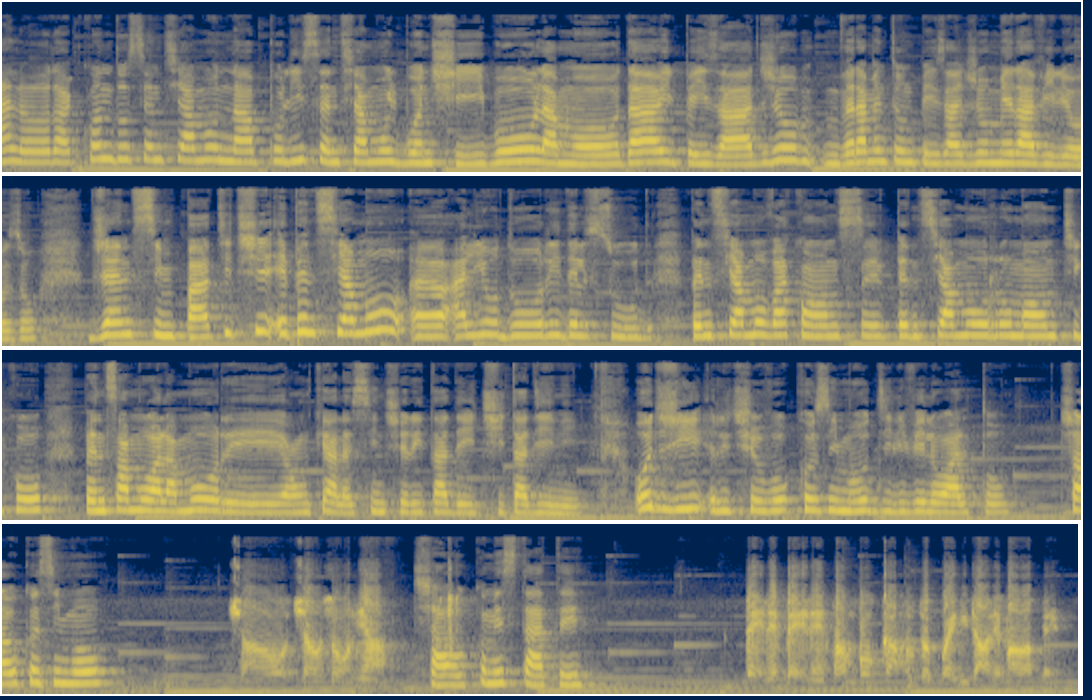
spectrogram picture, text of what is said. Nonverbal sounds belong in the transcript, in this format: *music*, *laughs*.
Allora, quando sentiamo Napoli sentiamo il buon cibo, la moda, il paesaggio, veramente un paesaggio meraviglioso, gente simpatici e pensiamo uh, agli odori del sud, pensiamo vacanze, pensiamo romantico, pensiamo all'amore e anche alla sincerità dei cittadini. Oggi ricevo Cosimo di livello alto. Ciao Cosimo. Ciao, ciao Sonia. Ciao, come state? Bene, bene, fa un po' caldo qua in Italia, ma va bene.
